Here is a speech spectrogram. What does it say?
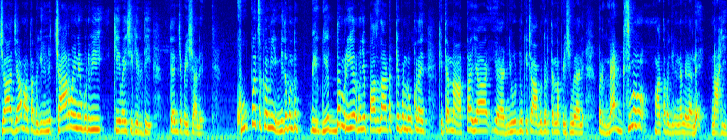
ज्या ज्या माता भगिनीने चार महिन्यापूर्वी के वाय सी केली ती त्यांचे पैसे आले. खूपच कमी. मी तर म्हणतो एकदम रिअर म्हणजे पाच दहा टक्के पण लोक नाहीत की त्यांना आता या या निवडणुकीच्या अगोदर त्यांना पैसे मिळाले पण मॅक्झिमम माता भगिनींना मिळाले नाही.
